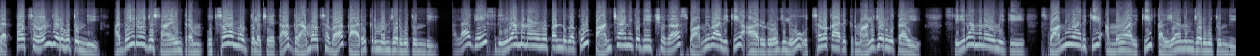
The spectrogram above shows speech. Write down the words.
తెప్పోత్సవం జరుగుతుంది. అదే రోజు సాయంత్రం ఉత్సవమూర్తుల చేత గ్రామోత్సవ కార్యక్రమం జరుగుతుంది. అలాగే శ్రీరామనవమి పండుగకు పాంచానిక దీక్షగా స్వామివారికి ఆరు రోజులు ఉత్సవ కార్యక్రమాలు జరుగుతాయి. శ్రీరామనవమికి స్వామివారికి అమ్మవారికి కళ్యాణం జరుగుతుంది.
